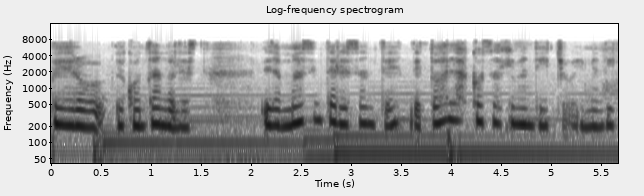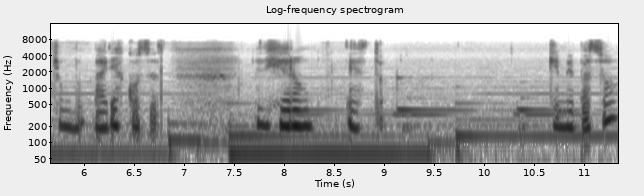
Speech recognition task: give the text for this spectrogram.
Pero contándoles, la más interesante de todas las cosas que me han dicho, y me han dicho varias cosas, me dijeron esto, que me pasó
